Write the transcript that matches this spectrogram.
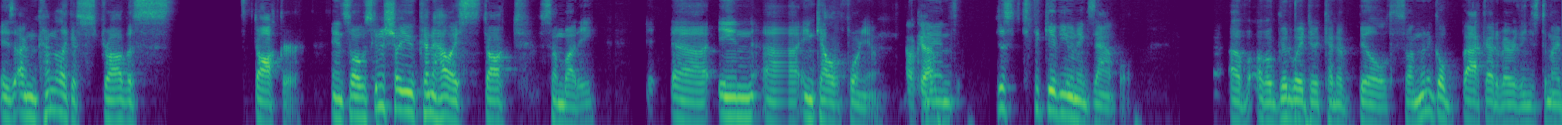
is I'm kind of like a Strava stalker. And so I was going to show you kind of how I stalked somebody uh, in uh, in California. Okay. And just to give you an example of, of a good way to kind of build. So I'm going to go back out of everything just to my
